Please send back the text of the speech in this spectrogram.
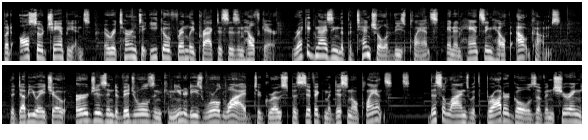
but also champions a return to eco-friendly practices in healthcare, recognizing the potential of these plants in enhancing health outcomes. The WHO urges individuals and communities worldwide to grow specific medicinal plants. This aligns with broader goals of ensuring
